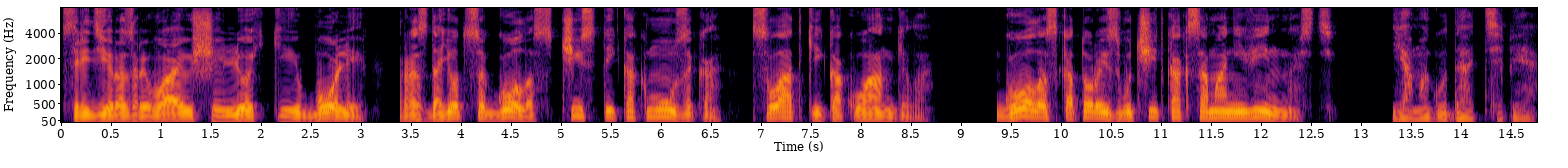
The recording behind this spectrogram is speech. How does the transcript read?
среди разрывающей легкие боли, Раздается голос, чистый как музыка, сладкий как у ангела. Голос, который звучит как сама невинность. «Я могу дать тебе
